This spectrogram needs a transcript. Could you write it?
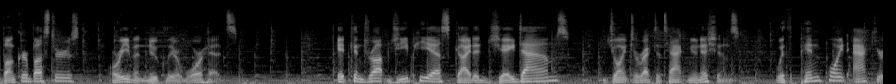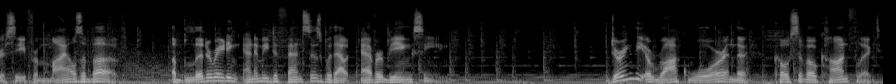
bunker busters, or even nuclear warheads. It can drop GPS guided JDAMs, Joint Direct Attack munitions, with pinpoint accuracy from miles above, obliterating enemy defenses without ever being seen. During the Iraq War and the Kosovo conflict,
